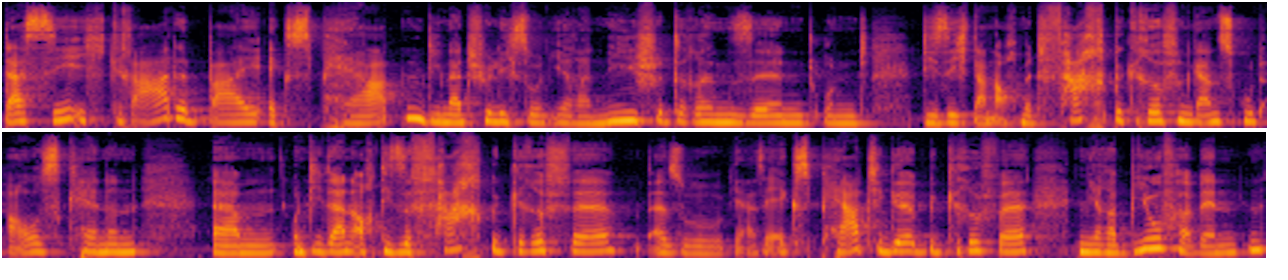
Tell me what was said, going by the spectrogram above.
Das sehe ich gerade bei Experten, die natürlich so in ihrer Nische drin sind und die sich dann auch mit Fachbegriffen ganz gut auskennen ähm, und die dann auch diese Fachbegriffe, also ja, sehr expertige Begriffe in ihrer Bio verwenden.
